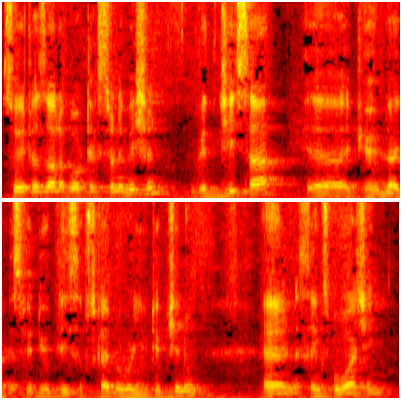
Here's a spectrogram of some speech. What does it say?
So it was all about text animation with GSAP uh, if you have liked this video please subscribe our youtube channel. And thanks for watching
